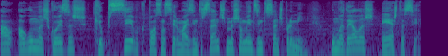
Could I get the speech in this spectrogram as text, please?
há algumas coisas que eu percebo que possam ser mais interessantes, mas são menos interessantes para mim. Uma delas é esta cena.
